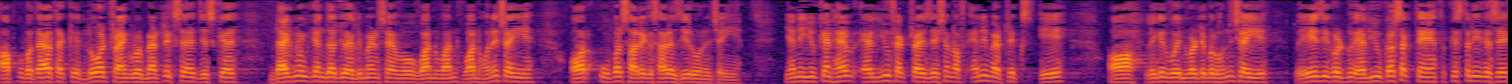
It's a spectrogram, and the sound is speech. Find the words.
آپ کو بتایا تھا کہ لوور ٹرائنگولر میٹرکس ہے، جس کے ڈائگنل کے اندر جو ایلیمنٹس ہیں وہ ون ون ون ہونے چاہیے اور اوپر سارے کے سارے زیرو ہونے چاہیے۔ یعنی you can have L U factorisation of any matrix A لیکن وہ انورٹیبل ہونی چاہیے۔ تو A is equal to L U کر سکتے ہیں۔ تو کس طریقے سے؟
